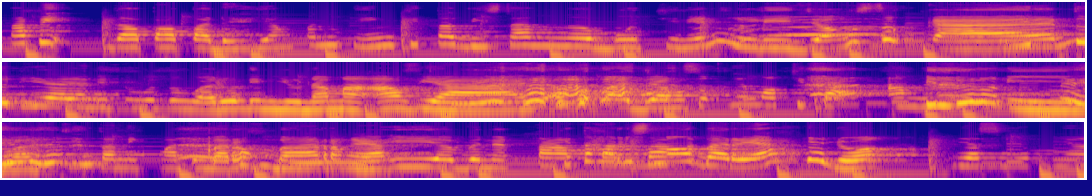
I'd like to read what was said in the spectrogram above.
Tapi nggak apa-apa deh. Yang penting kita bisa ngebucinin Lee Jong Suk kan. Itu dia yang ditunggu-tunggu. Aduh Lim Yuna maaf ya. Ini Opa Jangsuknya mau kita ambil dulu nih buat kita nikmatin bareng-bareng ya. Iya bener. Kita Tapan harus banget. nobar ya. ya dong. Ya senyumnya.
